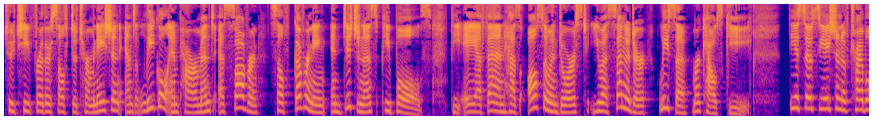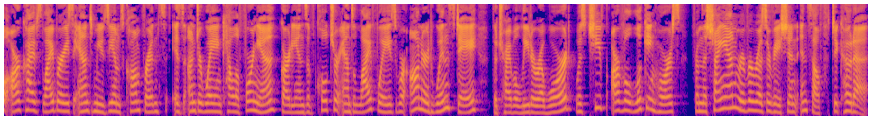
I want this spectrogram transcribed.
to achieve further self-determination and legal empowerment as sovereign, self-governing indigenous peoples. The AFN has also endorsed U.S. Senator Lisa Murkowski. The Association of Tribal Archives, Libraries, and Museums Conference is underway in California. Guardians of Culture and Lifeways were honored Wednesday. The Tribal Leader Award was Chief Arvol Looking Horse from the Cheyenne River Reservation in South Dakota.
